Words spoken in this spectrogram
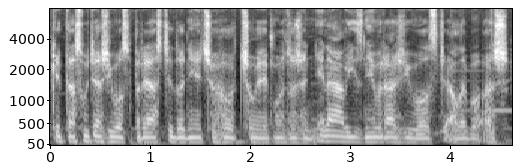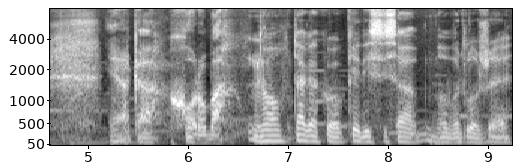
keď tá súťaživosť prerastie do niečoho, čo je možno, že nenávisť, nevraživosť alebo až nejaká choroba. No, tak ako kedysi sa hovorilo, že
